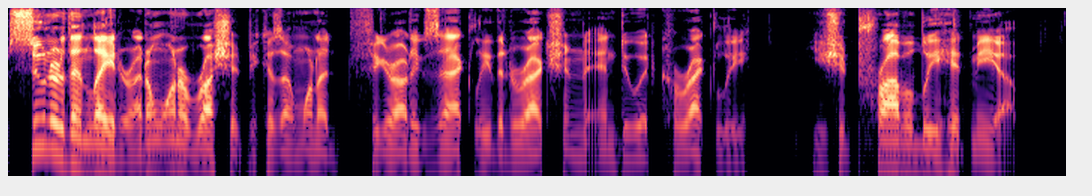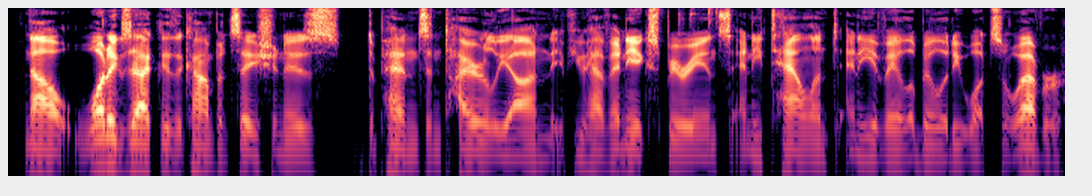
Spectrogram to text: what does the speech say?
sooner than later. I don't want to rush it because I want to figure out exactly the direction and do it correctly. You should probably hit me up. Now, what exactly the compensation is depends entirely on if you have any experience, any talent, any availability whatsoever.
